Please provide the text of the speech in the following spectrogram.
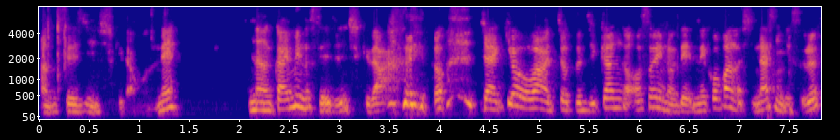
あの、成人式だもんね。何回目の成人式だ？えっと、じゃあ今日はちょっと時間が遅いので猫話なしにする？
